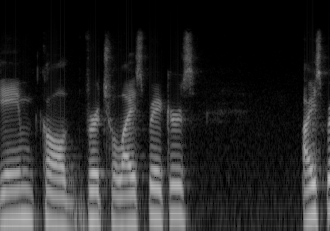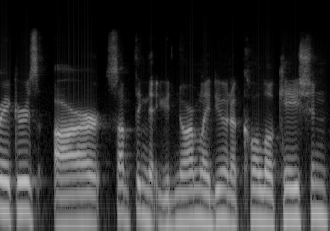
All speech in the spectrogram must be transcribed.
game called Virtual Icebreakers. Icebreakers are something that you'd normally do in a co-location.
